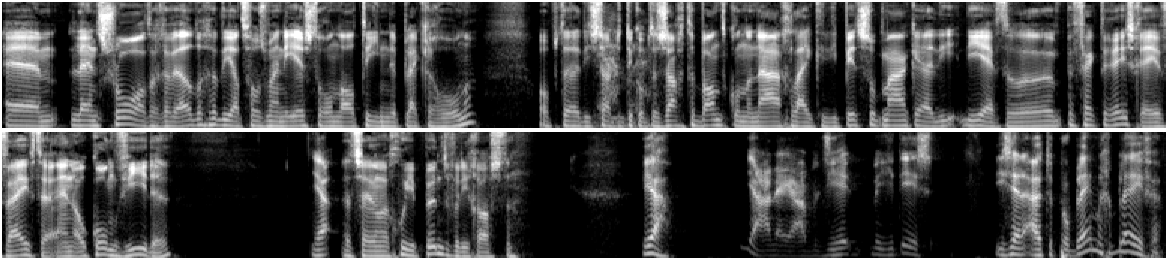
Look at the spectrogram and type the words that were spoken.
Ehm, Lance Stroll had een geweldige. Die had volgens mij in de eerste ronde al tiende plekken gewonnen. Op de, die startte Ja, natuurlijk op de zachte band. Kon daarna gelijk die pitstop maken. Ja, die, die heeft een perfecte race gereden. Vijfde. En Ocon vierde. Ja. Dat zijn wel goede punten voor die gasten. Ja, ja, nou ja, die, weet je, het is, die zijn uit de problemen gebleven.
